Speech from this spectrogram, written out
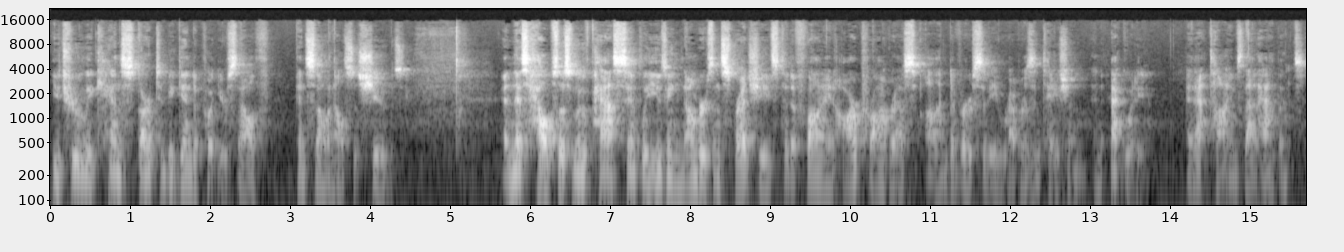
you truly can start to begin to put yourself in someone else's shoes. And this helps us move past simply using numbers and spreadsheets to define our progress on diversity, representation, and equity. And at times that happens.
